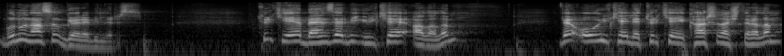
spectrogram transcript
Bunu nasıl görebiliriz? Türkiye'ye benzer bir ülke alalım ve o ülkeyle Türkiye'yi karşılaştıralım,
